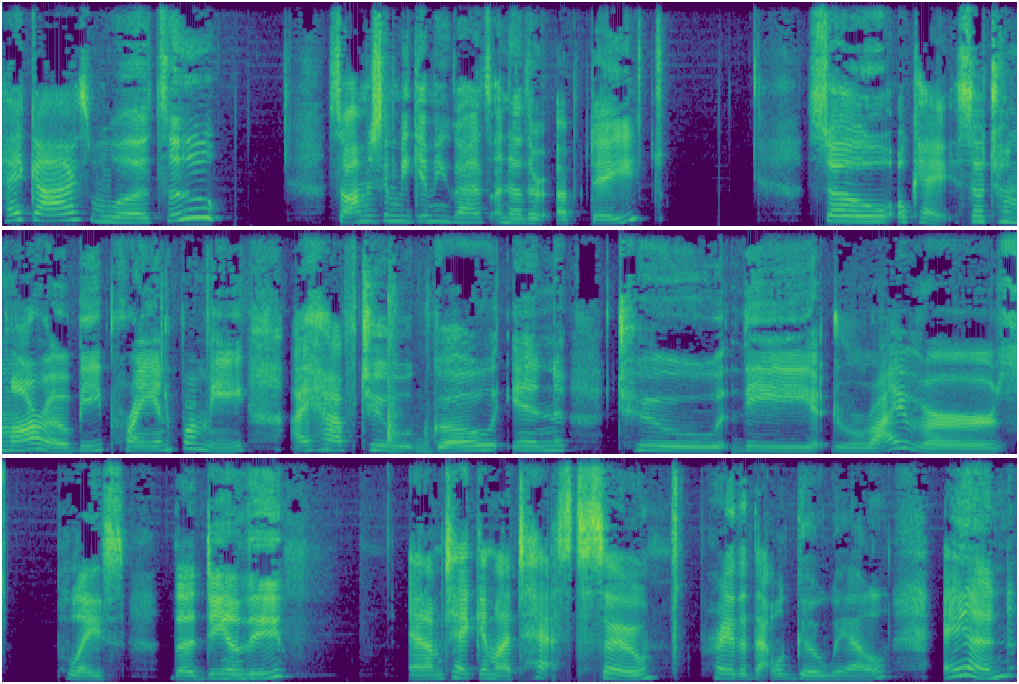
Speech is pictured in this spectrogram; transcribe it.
Hey guys, what's up? So I'm just going to be giving you guys another update. So, okay, so tomorrow be praying for me. I have to go in to the driver's place, the DMV, and I'm taking my test. So, pray that that will go well. And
